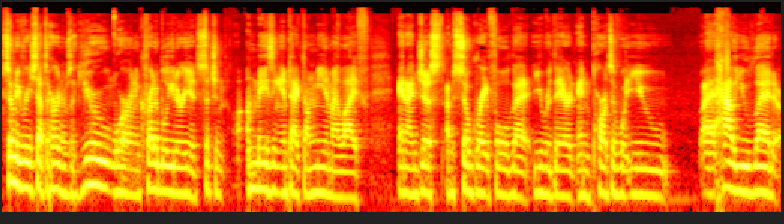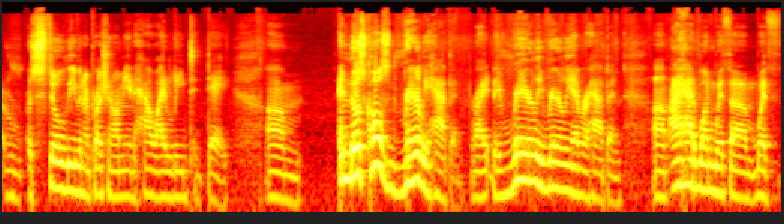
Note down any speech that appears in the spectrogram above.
somebody reached out to her and was like, "You were an incredible leader. You had such an amazing impact on me and my life." And I'm just I'm so grateful that you were there and parts of what you uh, how you led still leave an impression on me and how I lead today. Um, and those calls rarely happen, right? They rarely, rarely ever happen. Um, I had one with um, with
